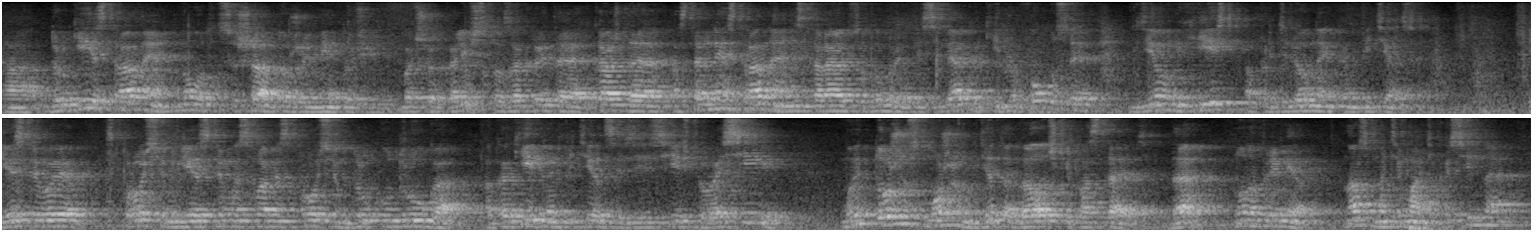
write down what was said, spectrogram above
А другие страны, ну вот США тоже имеет очень большое количество закрытое. Каждая, остальные страны, они стараются выбрать для себя какие-то фокусы, где у них есть определенные компетенции. Если вы спросим, если мы с вами спросим друг у друга, а какие компетенции здесь есть у России, мы тоже сможем где-то галочки поставить. Да? Ну, например, у нас математика сильная,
